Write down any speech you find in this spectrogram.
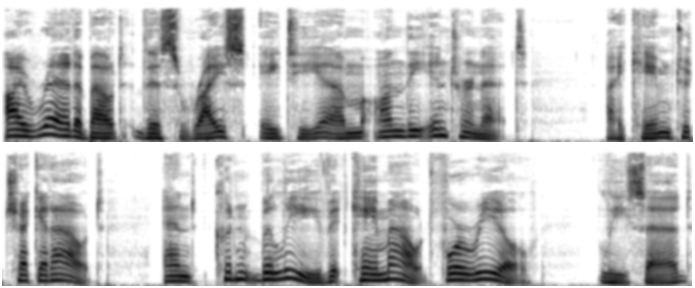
I read about this rice ATM on the internet. I came to check it out and couldn't believe it came out for real, Ly said.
